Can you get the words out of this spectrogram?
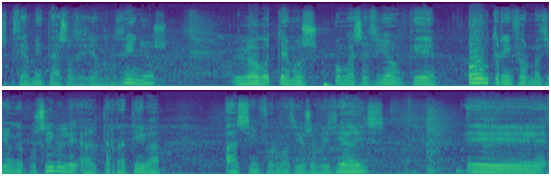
especialmente a Asociación de Veciños. Logo temos unha sección que é outra información é posible, alternativa ás informacións oficiais. Eh,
